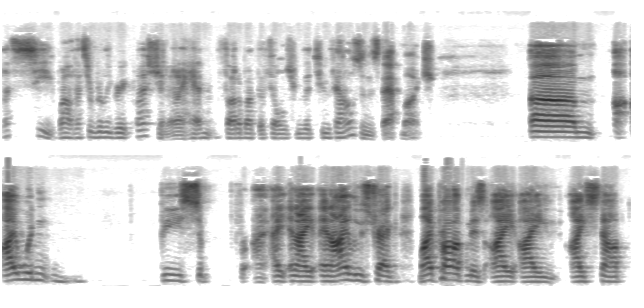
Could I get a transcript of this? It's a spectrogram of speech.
let's see. Wow, that's a really great question, and I hadn't thought about the films from the 2000s that much. Um, I- I wouldn't be surprised. I, and I and I lose track. My problem is I I I stopped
